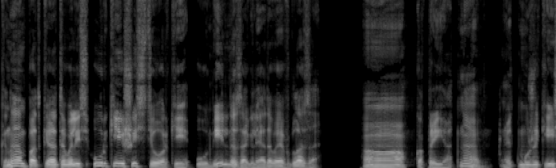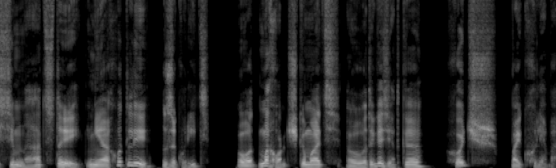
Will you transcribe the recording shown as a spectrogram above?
к нам подкатывались урки и шестерки, умильно заглядывая в глаза. «А, как приятно! Это мужики из семнадцатой. Не охот ли закурить? Вот махорчика, мать, вот и газетка. Хочешь пайку хлеба?»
